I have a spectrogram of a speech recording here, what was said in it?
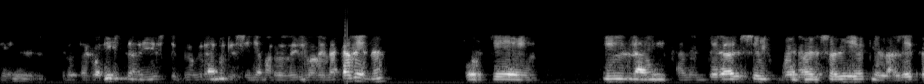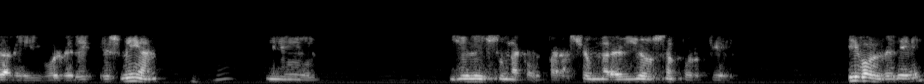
el protagonista de este programa que se llama Rodrigo de la Cadena, porque en la, al enterarse, bueno, él sabía que la letra de Y Volveré es mía, y, y él hizo una comparación maravillosa porque Y Volveré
